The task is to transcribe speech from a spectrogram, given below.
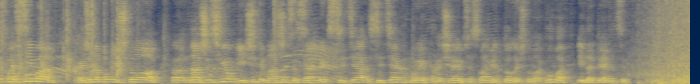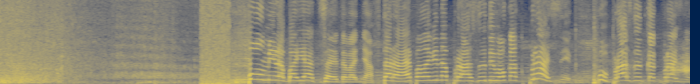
Спасибо. Хочу напомнить, что э, наши съемки ищите в наших социальных сетях. сетях. Мы прощаемся с вами до ночного клуба и до пятницы. Полмира боятся этого дня. Вторая половина празднует его как праздник. Фу, празднует как праздник.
